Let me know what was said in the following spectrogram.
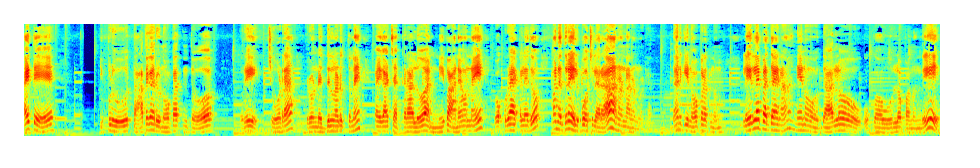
అయితే ఇప్పుడు తాతగారు నౌకాతంతో ఒరే చూడరా రెండు ఎద్దులు నడుస్తున్నాయి పైగా చక్రాలు అన్నీ బాగానే ఉన్నాయి. ఒక్కడూ ఎక్కలేదు. మన ఇద్దరు వెళ్ళిపోవచ్చులేరా? అని అన్నాను అనమాట దానికి నౌకరత్నం లేదులే పెద్ద ఆయన నేను దారిలో ఒక ఊర్లో పని ఉంది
